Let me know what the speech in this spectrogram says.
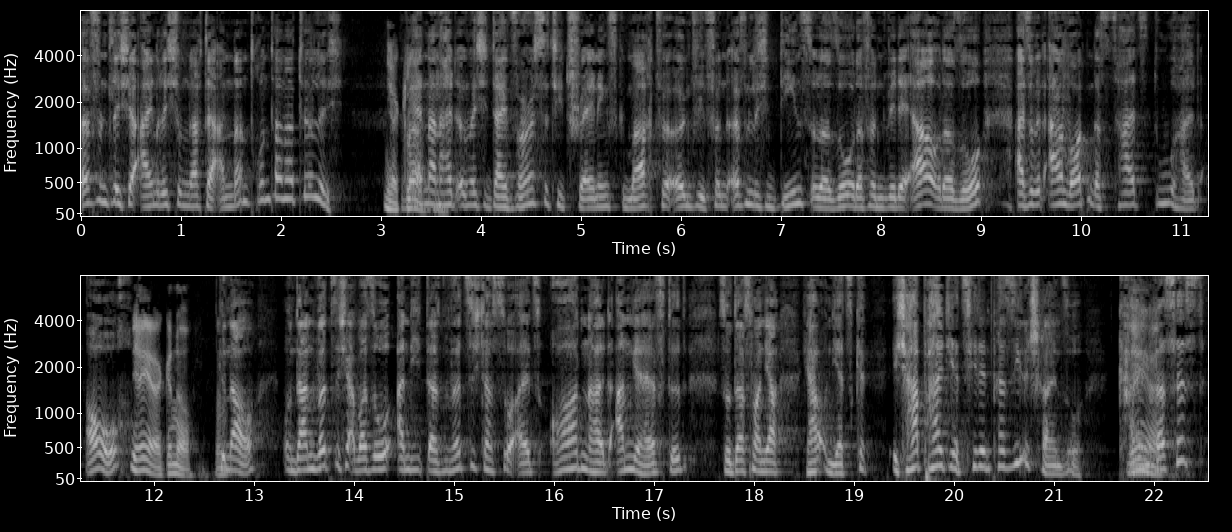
öffentliche Einrichtung nach der anderen drunter natürlich. Ja, klar. Werden dann halt irgendwelche Diversity Trainings gemacht für irgendwie für einen öffentlichen Dienst oder so oder für einen WDR oder so. Also mit anderen Worten, das zahlst du halt auch. Ja, ja, genau. Genau. Und dann wird sich aber so an die, dann wird sich das so als Orden halt angeheftet, so dass man ja, ja und jetzt, ich habe halt jetzt hier den Persilschein so, kein Ja, ja. Rassist.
